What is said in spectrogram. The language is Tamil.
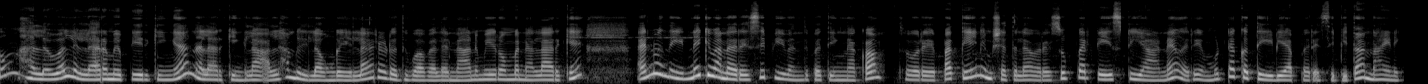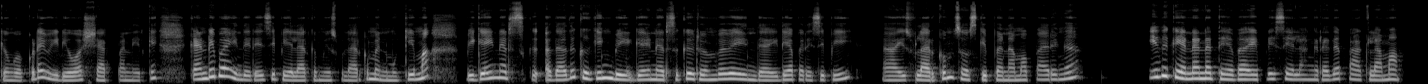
அலைக்கும் ஹலோவல் எல்லாரும் எப்படி இருக்கீங்க? நல்லா இருக்கீங்களா? அலமதுல்லா உங்கள் எல்லாரோட துவாவால் நானுமே ரொம்ப நல்லா இருக்கேன். அண்ட் வந்து இன்றைக்கி வந்த ரெசிபி வந்து பார்த்திங்கனாக்கா ஸோ ஒரு பத்தே நிமிஷத்தில் ஒரு சூப்பர் டேஸ்டியான ஒரு முட்டைக்கொத்து இடியாப்ப ரெசிபி தான் நான் இன்றைக்கி உங்கள் கூட வீடியோவாக ஷேர் பண்ணியிருக்கேன். கண்டிப்பாக இந்த ரெசிபி எல்லாருக்கும் யூஸ்ஃபுல்லாக இருக்கும். அண்ட் முக்கியமாக பிகைனர்ஸ்க்கு அதாவது குக்கிங் பிகைனர்ஸுக்கு ரொம்பவே இந்த இடியாப்ப ரெசிபி யூஸ்ஃபுல்லாக இருக்கும். ஸோ ஸ்கிப் பண்ணாமல் பாருங்கள் இதுக்கு என்னென்ன தேவை எப்படி செய்யலாங்கிறத பார்க்கலாமா?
